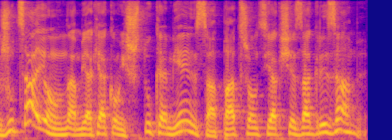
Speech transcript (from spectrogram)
Rzucają nam jak jakąś sztukę mięsa, patrząc jak się zagryzamy.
